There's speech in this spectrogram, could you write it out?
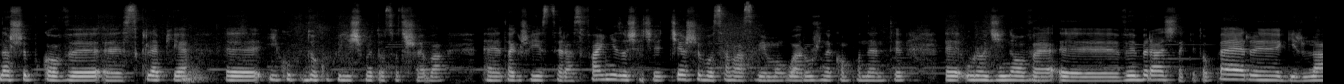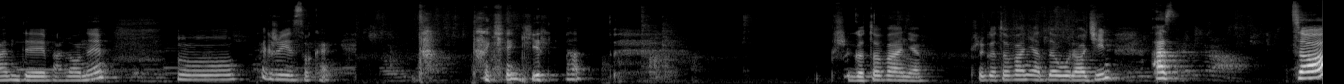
na szybko w e, sklepie e, i kup, dokupiliśmy to, co trzeba. E, Także jest teraz fajnie. Zosia się cieszy, bo sama sobie mogła różne komponenty e, urodzinowe e, wybrać, takie topery, girlandy, balony. Mm, Także jest ok. Takie girlandy. Przygotowania. Przygotowania do urodzin. A co?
